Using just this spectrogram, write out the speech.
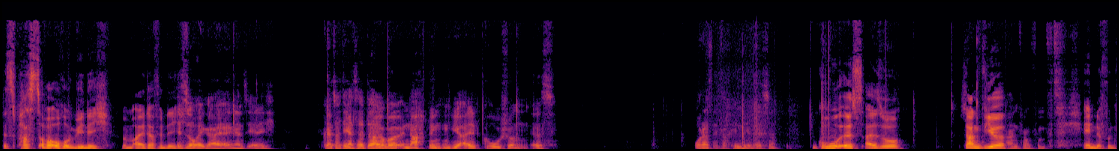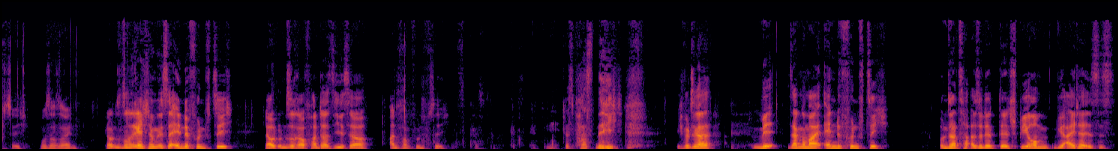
Das passt aber auch irgendwie nicht mit dem Alter, finde ich. Ist auch egal, ey, ganz ehrlich. Du kannst auch die ganze Zeit darüber nachdenken, wie alt Gru schon ist. Oder es einfach hinnehmen, weißt du? Gru ist also, sagen wir, Anfang 50. Ende 50 muss er sein. Laut unserer Rechnung ist er Ende 50, laut unserer Fantasie ist er Anfang 50. Das passt. Nee. Das passt nicht. Ich würde sogar, mi- sagen wir mal, Ende 50, unser, also der, der Spielraum, wie alt er ist, ist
